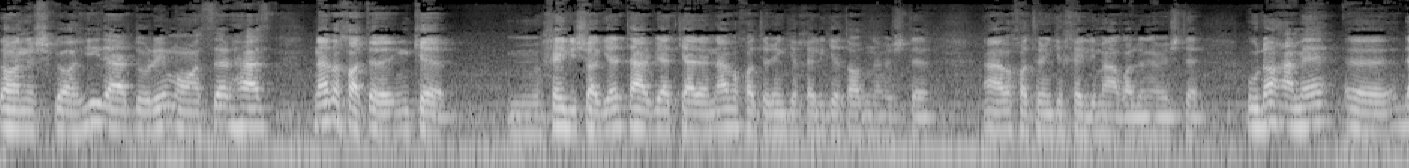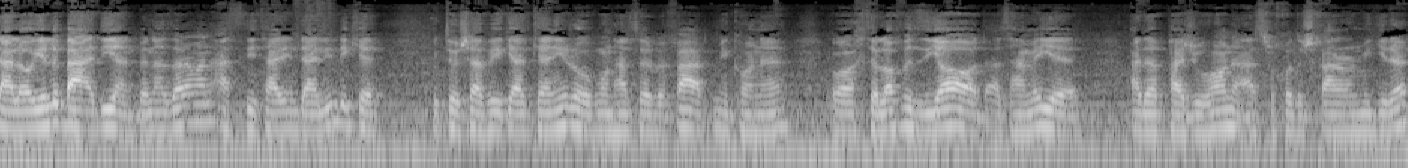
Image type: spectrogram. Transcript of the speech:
دانشگاهی در دوره معاصر هست نه به خاطر اینکه خیلی شاگرد تربیت کرده نه به خاطر اینکه خیلی کتاب نوشته نه به خاطر اینکه خیلی مقاله نوشته اونا همه دلایل بعدی هن. به نظر من اصلی ترین دلیلی که دکتر شفیعی گدکنی رو منحصر به فرد می‌کنه و اختلاف زیاد از همه ادب پژوهان عصر خودش قرار می‌گیره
